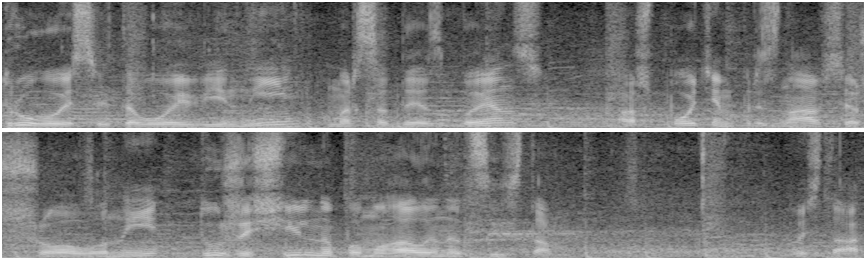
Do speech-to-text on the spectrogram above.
Другої світової війни Mercedes-Benz аж потім признався, що вони дуже щільно допомагали нацистам. Ось так.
